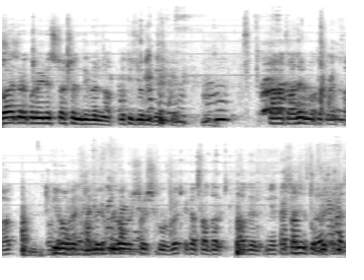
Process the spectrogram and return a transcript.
দয়া করে কোনো ইনস্ট্রাকশন দিবেন না প্রতিযোগীদেরকে। তারা তাদের মতো করে খাক কীভাবে খাবে কীভাবে শেষ করবে এটা তাদের তাদের একান্ত ব্যক্তিগত।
